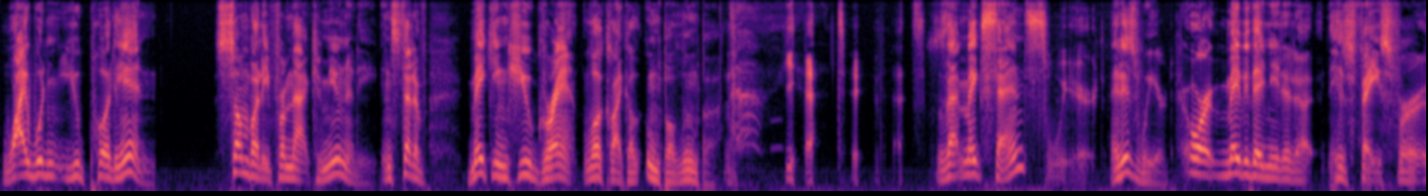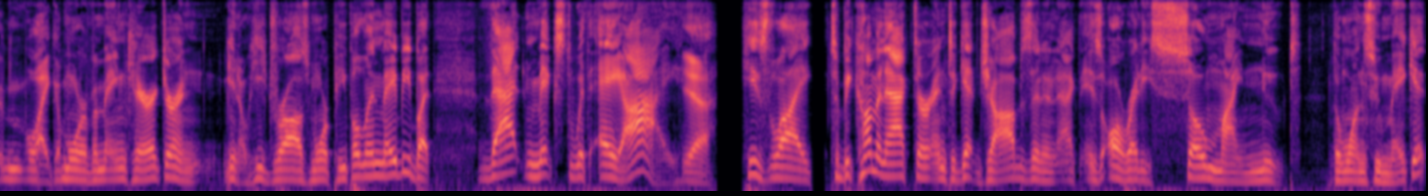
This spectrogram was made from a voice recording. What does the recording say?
why wouldn't you put in somebody from that community instead of making Hugh Grant look like a Oompa Loompa? Yeah, dude. Does that make sense? weird. It is weird. Or maybe they needed a, his face for like a more of a main character and, you know, he draws more people in maybe. But that mixed with AI, Yeah. he's like, to become an actor and to get jobs in an act is already so minute, the ones who make it.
